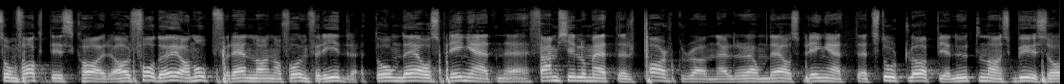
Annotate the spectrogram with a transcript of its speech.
som faktisk har, har, fått øynene opp for en eller annen form for idrett. Og om det er å springe et eh, fem kilometer parkrun, eller om det er å springe et, et stort løp i en utenlandsk by, så,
